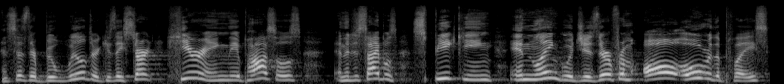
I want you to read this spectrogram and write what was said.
And says they're bewildered because they start hearing the apostles and the disciples speaking in languages. They're from all over the place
